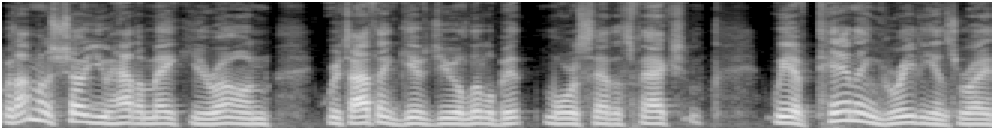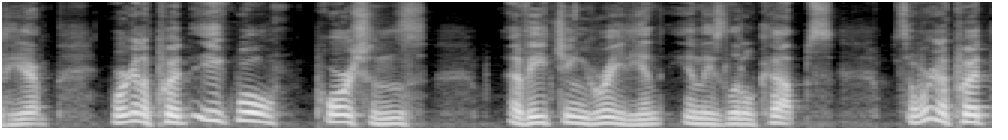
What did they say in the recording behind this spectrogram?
But I'm going to show you how to make your own, which I think gives you a little bit more satisfaction. We have 10 ingredients right here. We're going to put equal portions of each ingredient in these little cups. So we're going to put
